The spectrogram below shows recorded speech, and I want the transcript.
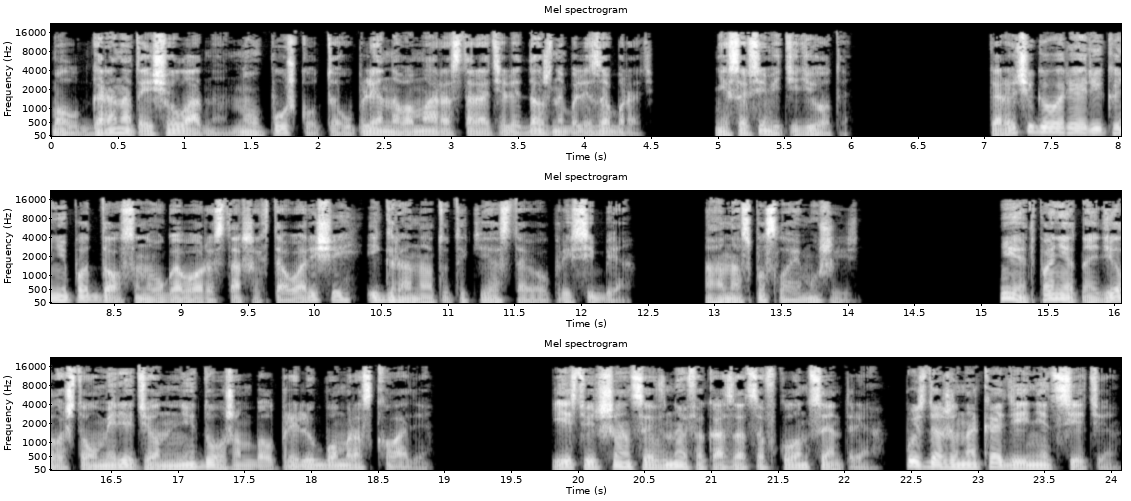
Мол, граната еще ладно, но пушку-то у пленного Мара старатели должны были забрать. Не совсем ведь идиоты. Короче говоря, Рика не поддался на уговоры старших товарищей и гранату таки оставил при себе. А она спасла ему жизнь. Нет, понятное дело, что умереть он не должен был при любом раскладе. Есть ведь шансы вновь оказаться в клон-центре, пусть даже на Каде и нет сети,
